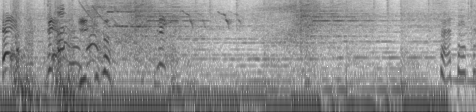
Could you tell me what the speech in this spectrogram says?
えいで行くぞ。さてと。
